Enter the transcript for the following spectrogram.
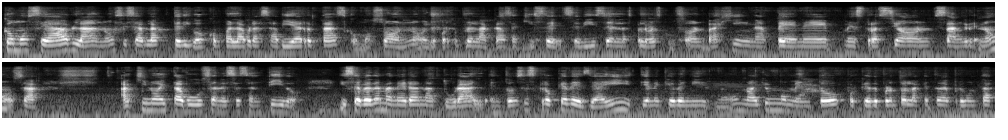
cómo se habla, ¿no? Si se habla, te digo, con palabras abiertas como son, ¿no? Yo, por ejemplo, en la casa aquí se, se dicen las palabras como son vagina, pene, menstruación, sangre, ¿no? O sea, aquí no hay tabús en ese sentido y se ve de manera natural. Entonces creo que desde ahí tiene que venir, ¿no? No hay un momento, porque de pronto la gente me pregunta,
